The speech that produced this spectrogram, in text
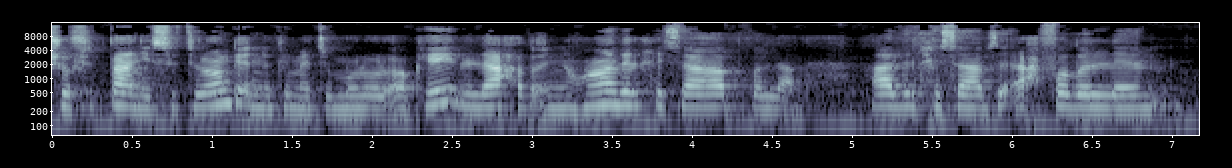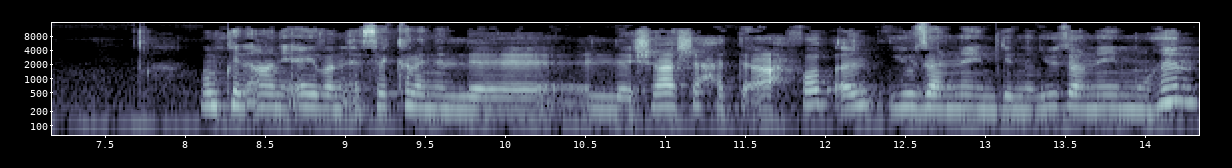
شوف طاني strong إنه كلمة المرور okay. نلاحظ إنه هذا الحساب طلاب هذا الحساب احفظ ممكن أني أيضا أسكرن الشاشة حتى أحفظ ال user name قلنا ال user name مهم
